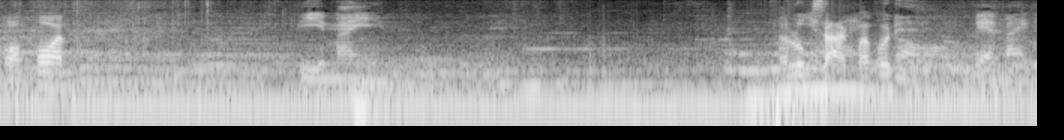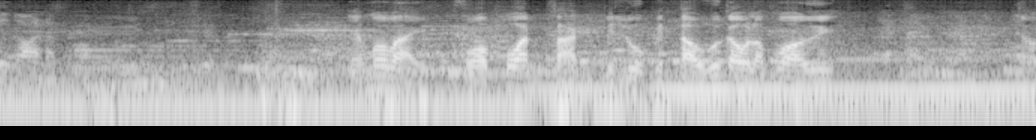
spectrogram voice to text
ขอพร ปีใหม่แล้วลูกสากมาพอดี แบนไปคือก่อนนะพ่อ ยังเมื่อไหวขอพรฝากเป็นลูกเป็นเต่าคือเก่าละพ่อเอ้ยเจ้า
